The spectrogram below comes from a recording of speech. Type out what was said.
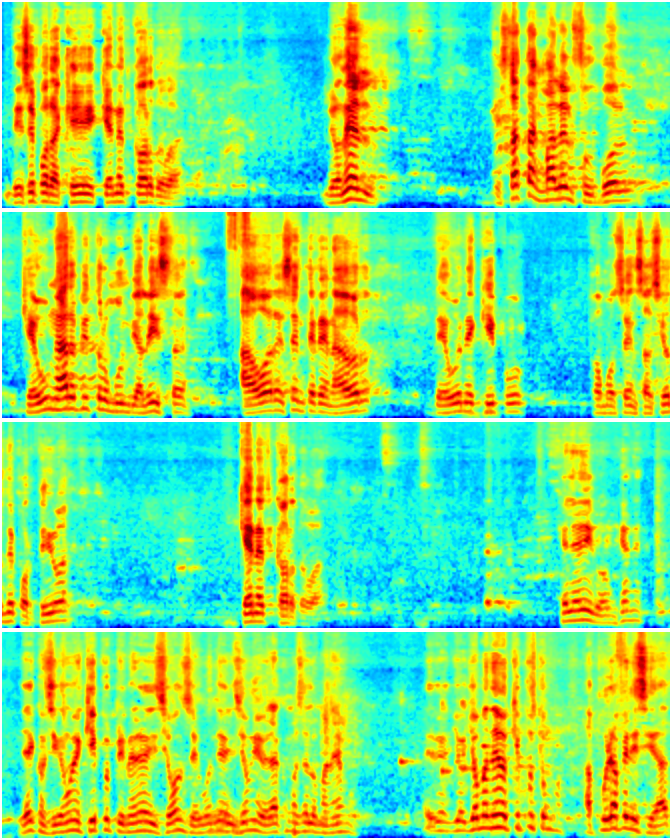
Dice por aquí Kenneth Córdoba. Leonel, está tan mal el fútbol que un árbitro mundialista ahora es entrenador de un equipo como sensación deportiva. Kenneth Córdoba. ¿Qué le digo, Kenneth? Ya consigan un equipo de primera división, segunda división y verá cómo se lo manejo. Yo, yo manejo equipos como a pura felicidad.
